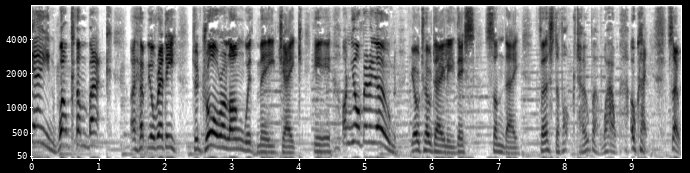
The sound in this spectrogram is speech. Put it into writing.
Again. Welcome back. I hope you're ready to draw along with me, Jake, here on your very own Yoto Daily this Sunday, 1st of October. Wow. Okay, so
